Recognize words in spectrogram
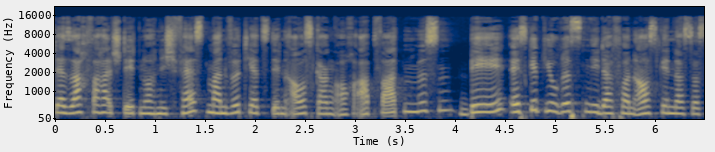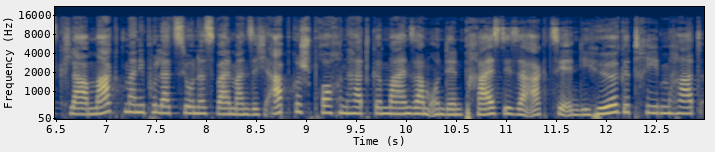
der Sachverhalt steht noch nicht fest. Man wird jetzt den Ausgang auch abwarten müssen. B, es gibt Juristen, die davon ausgehen, dass das klar Marktmanipulation ist, weil man sich abgesprochen hat gemeinsam und den Preis dieser Aktie in die Höhe getrieben hat.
